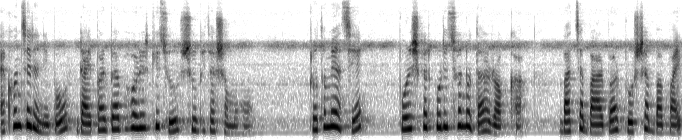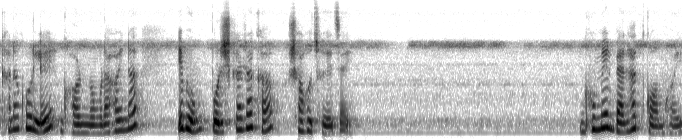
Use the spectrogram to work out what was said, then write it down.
এখন জেনে নেব ডাইপার ব্যবহারের কিছু সুবিধাসমূহ। প্রথমে আছে পরিষ্কার পরিচ্ছন্নতা রক্ষা। বাচ্চা বারবার প্রস্রাব বা পায়খানা করলে ঘর নোংরা হয় না এবং পরিষ্কার রাখা সহজ হয়ে যায়। ঘুমের ব্যাঘাত কম হয়।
